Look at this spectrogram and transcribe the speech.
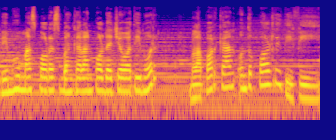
Tim Humas Polres Bangkalan Polda Jawa Timur melaporkan untuk Polri TV.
